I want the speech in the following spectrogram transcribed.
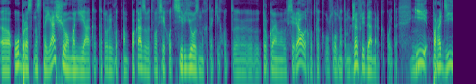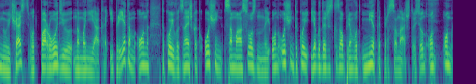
э, образ настоящего маньяка, который вот там показывают во всех вот серьезных таких вот э, туркуемовых сериалах, вот как условно там Джеффри Дамер какой-то, mm. и пародийную часть, вот пародию на маньяка. И при этом он такой вот, знаешь, как очень самоосознанный, он очень такой, я бы даже сказал, прям вот мета-персонаж, то есть он, он, он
